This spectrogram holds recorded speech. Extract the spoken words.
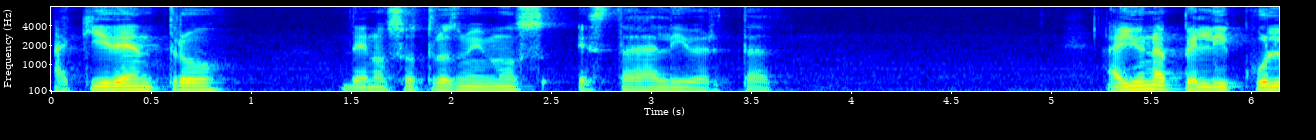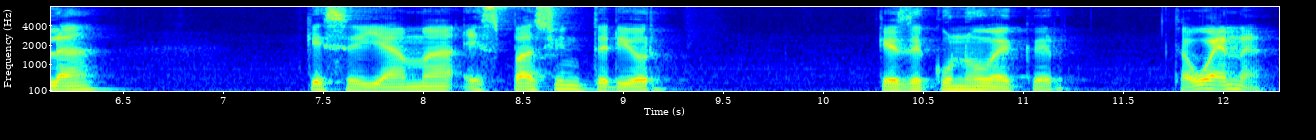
Aquí dentro de nosotros mismos está la libertad. Hay una película que se llama Espacio Interior que es de Kuno Becker. Está buena.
